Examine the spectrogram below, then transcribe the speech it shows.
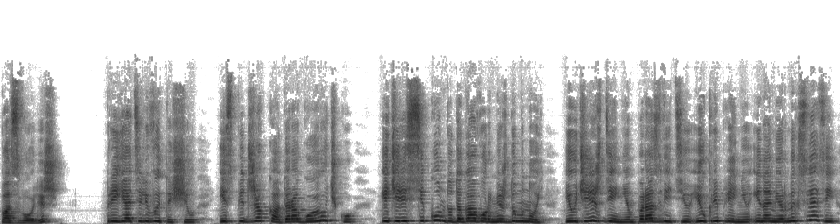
«Позволишь?» Приятель вытащил из пиджака дорогую ручку, и через секунду договор между мной и учреждением по развитию и укреплению иномерных связей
